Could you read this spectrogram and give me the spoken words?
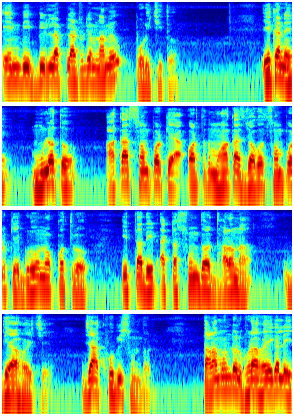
এমবি বিড়লা প্ল্যাটোরিয়াম নামেও পরিচিত। এখানে মূলত আকাশ সম্পর্কে, অর্থাৎ মহাকাশ জগৎ সম্পর্কে গ্রহ, নক্ষত্র ইত্যাদির একটা সুন্দর ধারণা দেওয়া হয়েছে, যা খুবই সুন্দর। তারামণ্ডল ঘোরা হয়ে গেলেই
